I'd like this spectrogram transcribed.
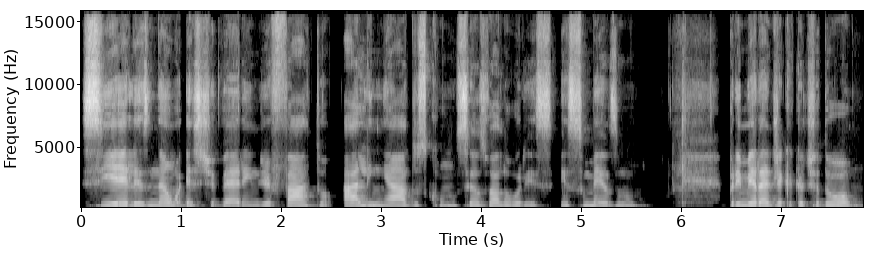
se eles não estiverem de fato alinhados com seus valores. Isso mesmo. Primeira dica que eu te dou,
